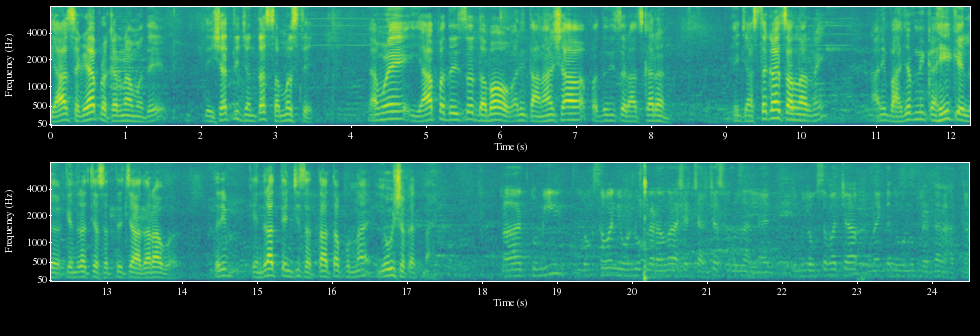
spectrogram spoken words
या सगळ्या प्रकरणामध्ये देशातली जनता समजते. त्यामुळे या पद्धतीचं दबाव आणि तानाशा पद्धतीचं राजकारण हे जास्त काळ चालणार नाही. आणि भाजपने काही केलं केंद्राच्या सत्तेच्या आधारावर तरी केंद्रात त्यांची सत्ता आता पुन्हा येऊ शकत नाही. तुम्ही लोकसभा निवडणूक लढवणार अशा चर्चा सुरू झाल्या आहेत. तुम्ही लोकसभाच्या पुन्हा एकदा निवडणूक लढणार आहात का?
